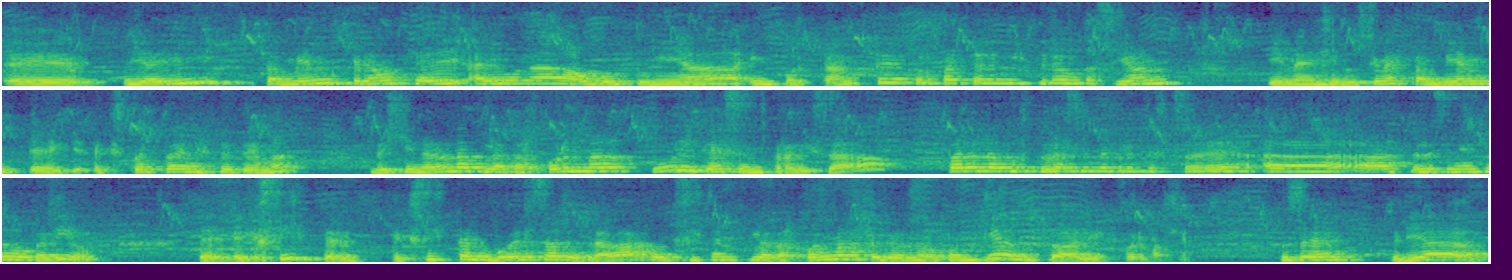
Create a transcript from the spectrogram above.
Eh, y ahí también creemos que hay, hay, una oportunidad importante por parte del Ministerio de Educación y las instituciones también eh, expertas en este tema de generar una plataforma única y centralizada para la postulación de profesores a, a establecimientos educativos. Eh, existen, existen bolsas de trabajo, existen plataformas, pero no contienen toda la información. Entonces, sería,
